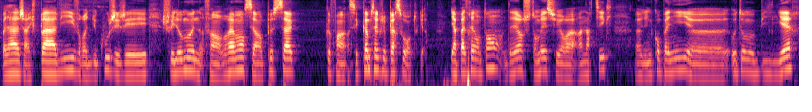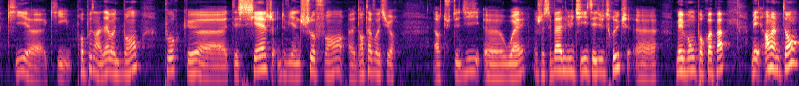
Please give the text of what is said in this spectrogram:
voilà, j'arrive pas à vivre, du coup, j'ai, je fais l'aumône. Enfin, vraiment, c'est un peu ça. Enfin, c'est comme ça que je perçois en tout cas. Il n'y a pas très longtemps, d'ailleurs, je suis tombé sur un article euh, d'une compagnie euh, automobilière qui, euh, propose un abonnement pour que tes sièges deviennent chauffants dans ta voiture. Alors tu te dis, ouais, je sais pas l'utilité du truc, mais bon, pourquoi pas. Mais en même temps,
